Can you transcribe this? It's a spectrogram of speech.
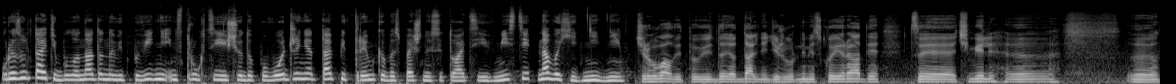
У результаті було надано відповідні інструкції щодо поводження та підтримки безпечної ситуації в місті на вихідні дні. Чергував відповідальні дежурні міської ради. Це Чміль е, е,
